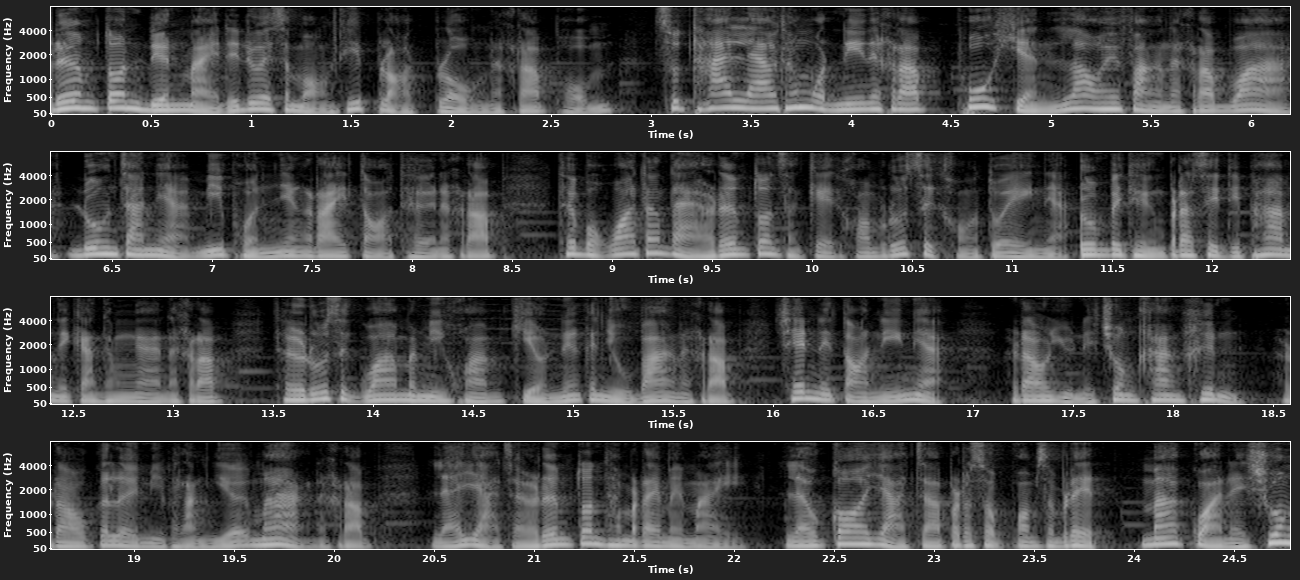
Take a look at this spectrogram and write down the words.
เริ่มต้นเดือนใหม่ได้ด้วยสมองที่ปลอดโปร่งนะครับผม สุดท้ายแล้วทั้งหมดนี้นะครับ ผู้เขียนเล่าให้ฟังนะครับว่าดวงจันทร์เนี่ยมีผลอย่างไรต่อเธอนะครับ เธอบอกว่าตั้งแต่เริ่มต้นสังเกตความรู้สึกของตัวเองเนี่ยรวมไปถึงประสิทธิภาพในการทำงานนะครับ เธอรู้สึกว่ามันมีความเกี่ยวเนื่องกันอยู่บ้างนะครับ เช่นในตอนนี้เนี่ย เราอยู่ในช่วงข้างขึ้น เราก็เลยมีพลังเยอะมากนะครับ และอยากจะเริ่มต้นทำอะไรใหม่ๆ แล้วก็อยากจะประสบความสำเร็จมากกว่าในช่วง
